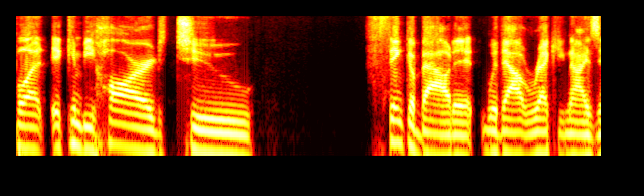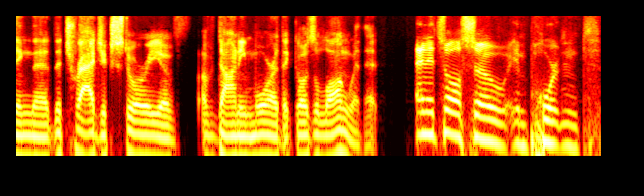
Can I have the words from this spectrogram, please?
but it can be hard to think about it without recognizing the the tragic story of of Donnie Moore that goes along with it. And it's also important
